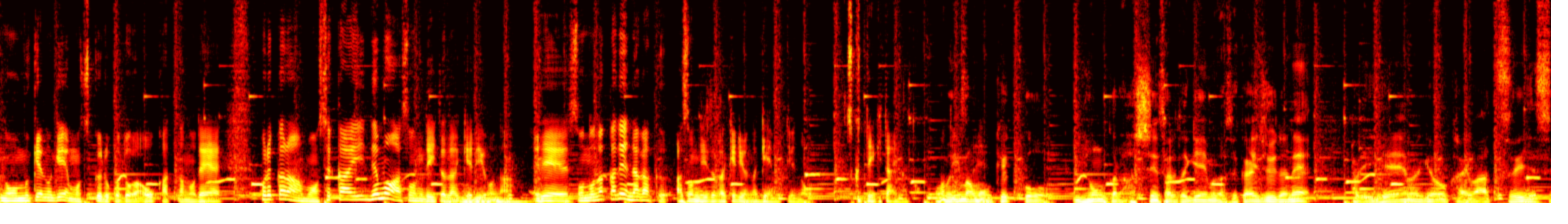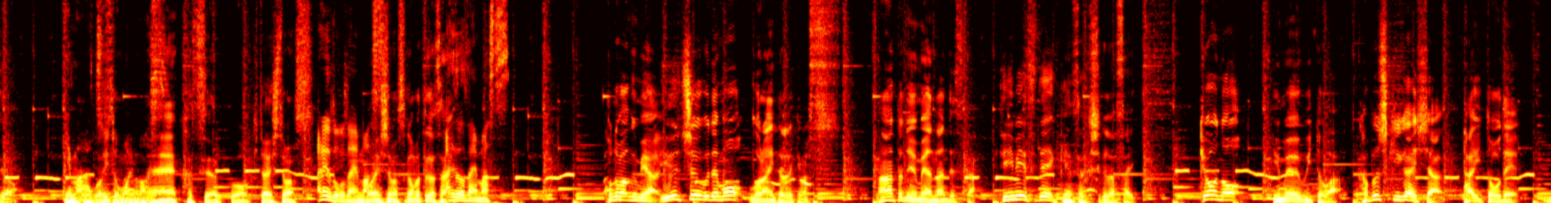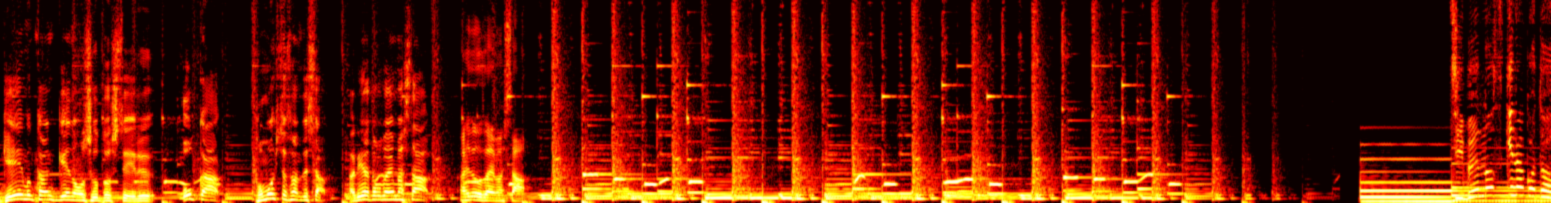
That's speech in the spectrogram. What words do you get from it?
の向けのゲームを作ることが多かったのでこれからはもう世界でも遊んでいただけるようなでその中で長く遊んでいただけるようなゲームっていうのを作っていきたいなと思ってます、ね、今もう結構日本から発信されたゲームが世界中でね、やっぱりゲーム業界は熱いですよ。今熱いと思います、ね、活躍を期待してます。ありがとうございます。応援してます。頑張ってください。ありがとう。ございます。この番組は YouTube でもご覧いただけます。あなたの夢は何ですか？TBS で検索してください。今日の夢呼びとは株式会社台東でゲーム関係のお仕事をしている岡智人さんでした。ありがとうございました。ありがとうございました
